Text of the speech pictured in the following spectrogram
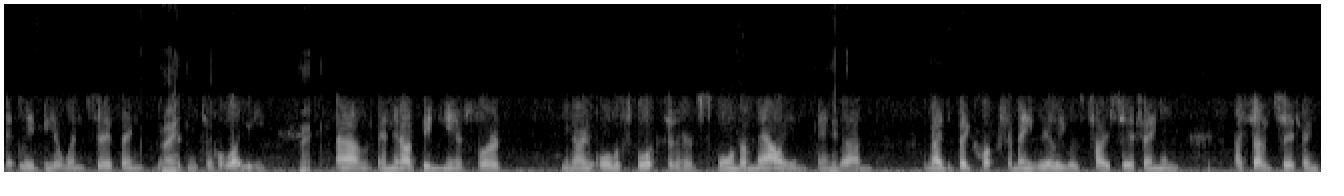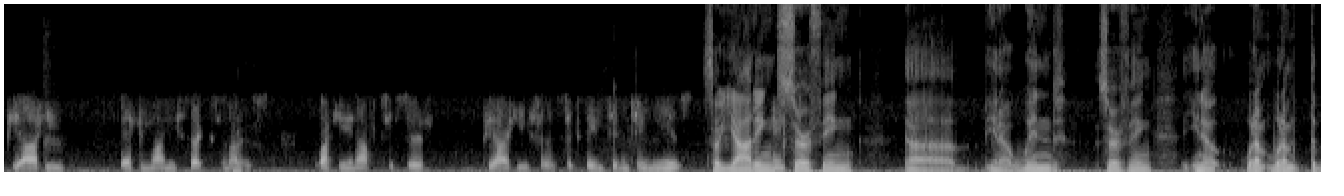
It led me to windsurfing. Right. took me to Hawaii. Right. Um, and then I've been here for, you know, all the sports that have spawned on Maui. And, and um, you know, the big hook for me really was tow surfing. And I started surfing Peahi back in 96. And I was lucky enough to surf Peahi for 16, 17 years. So yachting, Okay. surfing, uh, you know, wind surfing. You know what I'm what I'm the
